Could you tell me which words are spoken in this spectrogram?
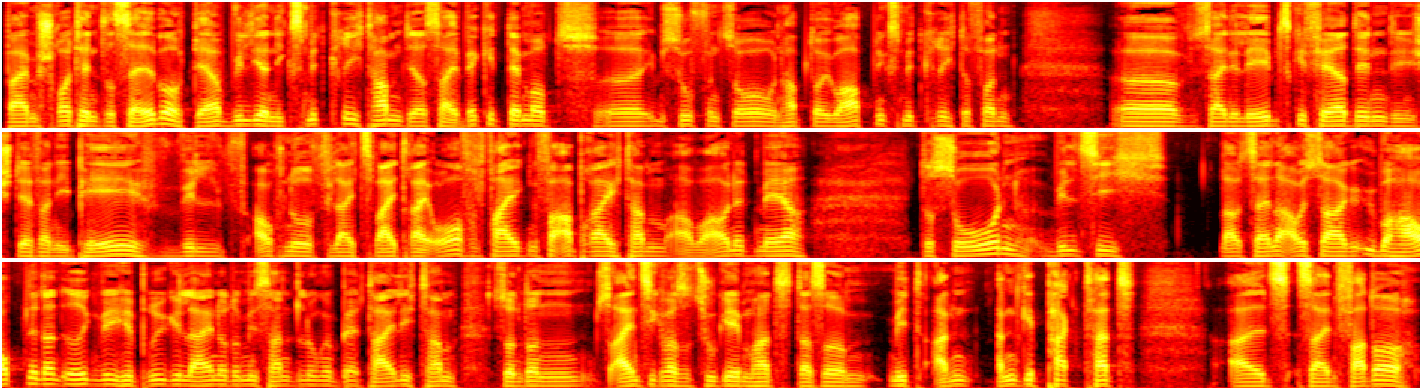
Beim Schrotthändler selber, der will ja nichts mitgekriegt haben, der sei weggedämmert äh, im Suff und so und hab da überhaupt nichts mitgekriegt davon. Äh, seine Lebensgefährtin, die Stefanie P., will auch nur vielleicht zwei, drei Ohrfeigen verabreicht haben, aber auch nicht mehr. Der Sohn will sich laut seiner Aussage überhaupt nicht an irgendwelche Prügeleien oder Misshandlungen beteiligt haben, sondern das Einzige, was er zugeben hat, dass er mit an, angepackt hat, als sein Vater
